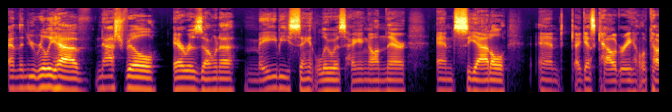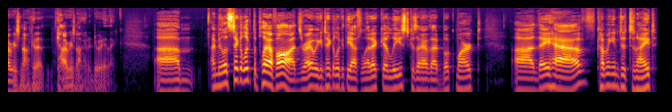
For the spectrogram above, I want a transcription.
and then you really have Nashville, Arizona, maybe St. Louis hanging on there, and Seattle and I guess Calgary. Although Calgary's not gonna Calgary's not gonna do anything. Um, I mean, let's take a look at the playoff odds, right? We can take a look at the Athletic at least because I have that bookmarked. Uh, they have coming into tonight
